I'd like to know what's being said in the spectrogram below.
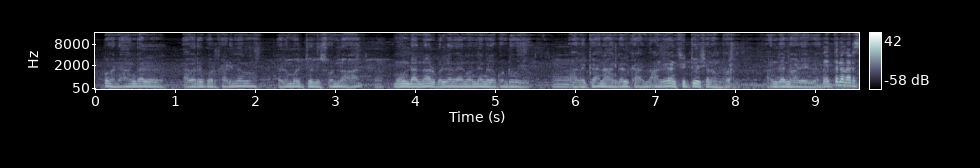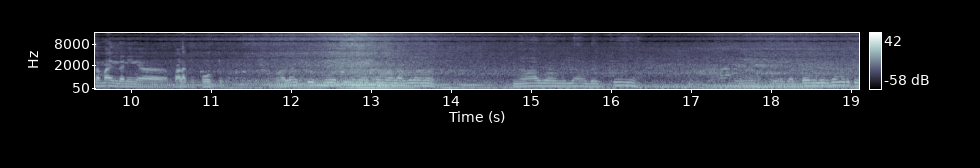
இப்போ நாங்கள் அவருக்கு ஒரு கடிதம் எழும்ப சொல்லி சொன்னால் மூன்றாம் நாள் வெள்ள வேன் வந்து எங்களை கொண்டு போய். அதுக்காக நாங்கள் அதுதான் சுச்சுவேஷன் அப்போ அந்த இப்ப எத்தனை வருஷமா இந்த நீங்க வழக்கு போட்டு? வழக்கு போட்டு அவ்வளோ ஞாபகம் இல்லாததுக்கு பத்தாயிரம் நிமிஷம் இருக்கு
